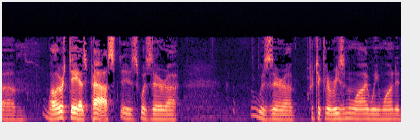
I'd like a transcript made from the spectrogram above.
Um, well, Earth Day has passed. Is was there uh, was there a particular reason why we wanted?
